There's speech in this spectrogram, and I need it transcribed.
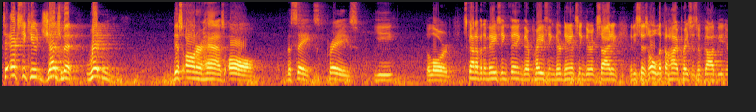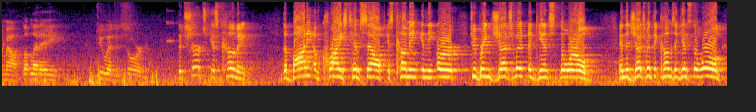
to execute judgment written. This honor has all the saints. Praise ye the Lord. It's kind of an amazing thing. They're praising, they're dancing, they're exciting. And he says, Oh, let the high praises of God be in your mouth, but let a two edged sword. The church is coming the body of Christ Himself is coming in the earth to bring judgment against the world. And the judgment that comes against the world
